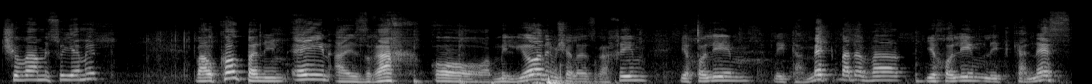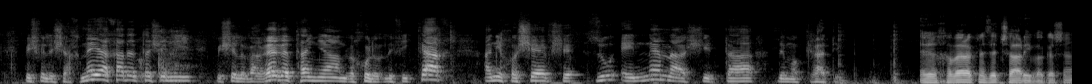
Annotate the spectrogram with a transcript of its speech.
תשובה מסוימת, ועל כל פנים אין האזרח או המיליונים של האזרחים יכולים להתעמק בדבר, יכולים להתכנס בשביל לשכנע אחד את השני, בשביל לברר את העניין וכו'. לפיכך אני חושב שזו איננה שיטה דמוקרטית. אה, חבר הכנסת שרי, בבקשה.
